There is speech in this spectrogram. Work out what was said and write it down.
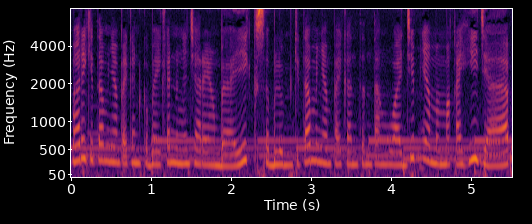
Mari kita menyampaikan kebaikan dengan cara yang baik sebelum kita menyampaikan tentang wajibnya memakai hijab.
